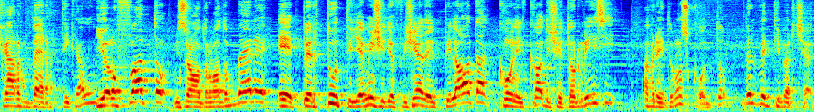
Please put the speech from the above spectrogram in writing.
Car Vertical. Io l'ho fatto, mi sono trovato bene e per tutti gli amici di Officina del Pilota con il codice Torrisi avrete uno sconto del 20%.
